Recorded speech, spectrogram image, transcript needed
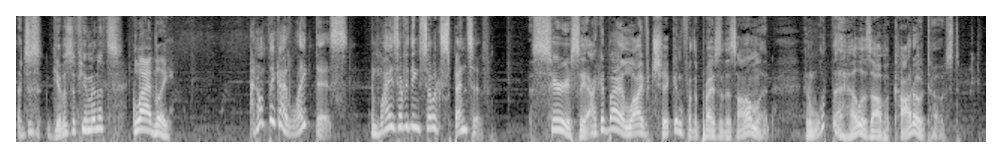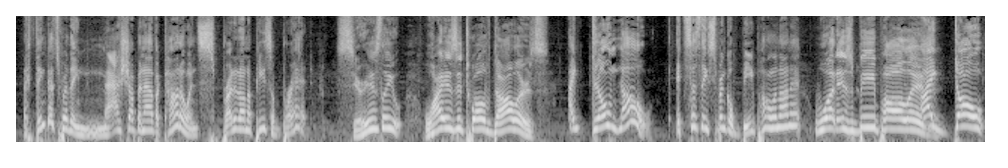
Uh, just give us a few minutes. Gladly. I don't think I like this. And why is everything so expensive? Seriously, I could buy a live chicken for the price of this omelet. And what the hell is avocado toast? I think that's where they mash up an avocado and spread it on a piece of bread. Seriously? Why is it $12? I don't know. It says they sprinkle bee pollen on it. What is bee pollen? I don't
